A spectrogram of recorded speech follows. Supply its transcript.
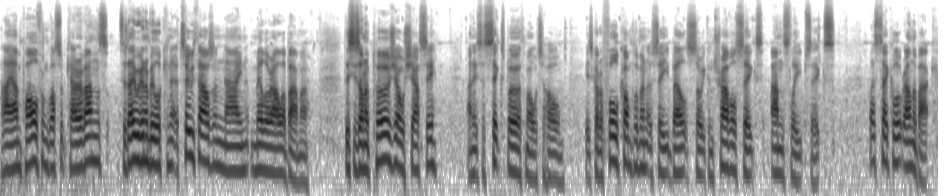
Hi, I'm Paul from Glossop Caravans. Today we're going to be looking at a 2009 Miller Alabama. This is on a Peugeot chassis and it's a six berth motorhome. It's got a full complement of seat belts so it can travel six and sleep six. Let's take a look around the back.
